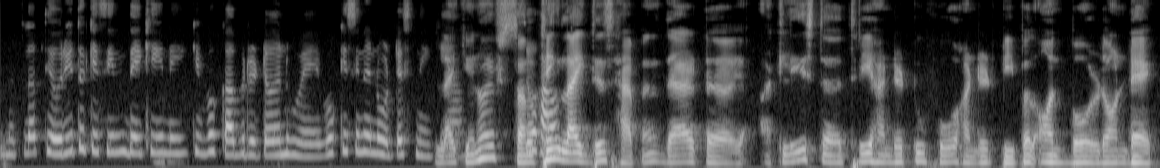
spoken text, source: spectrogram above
मतलब थ्योरी तो किसी ने देखी नहीं कि वो कब रिटर्न हुए वो किसी ने नोटिस नहीं किया। Like you know if something like this happens that at least 300 to 400 people on board on deck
